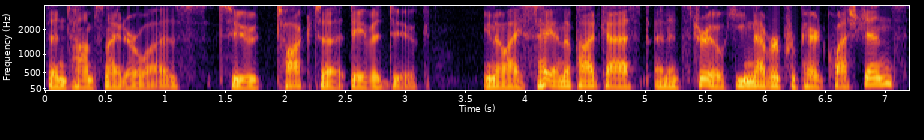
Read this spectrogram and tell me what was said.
than Tom Snyder was to talk to David Duke you know, I say in the podcast, and it's true, he never prepared questions.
